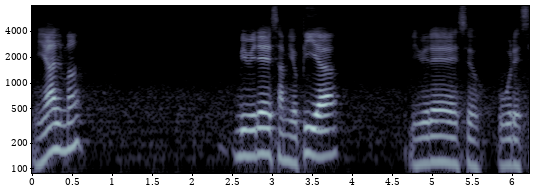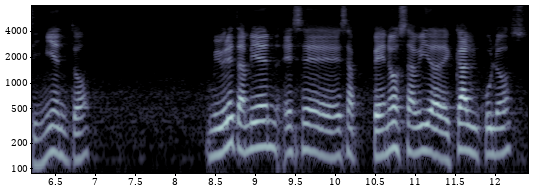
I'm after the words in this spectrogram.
mi alma, viviré esa miopía, viviré ese oscurecimiento, viviré también ese, esa penosa vida de cálculos,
